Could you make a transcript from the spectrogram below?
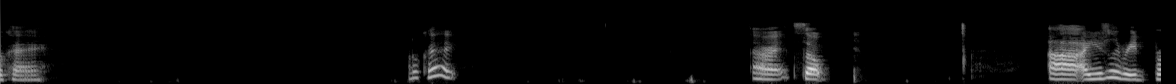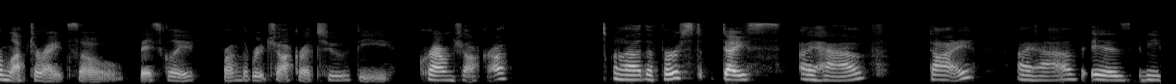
Okay. Okay. All right. So, uh, I usually read from left to right. So basically from the root chakra to the crown chakra. Uh, the first dice I have, die I have is the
